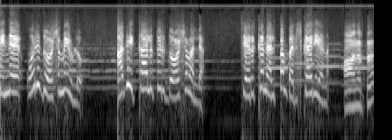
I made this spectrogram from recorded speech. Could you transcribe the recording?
പിന്നെ ഒരു ദോഷമേ ഉള്ളൂ. അത് ഇക്കാലത്തൊരു ദോഷമല്ല. ചെറുക്കൻ അല്പം പരിഷ്കാരിയാണ്. ആ നിർത്ത്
